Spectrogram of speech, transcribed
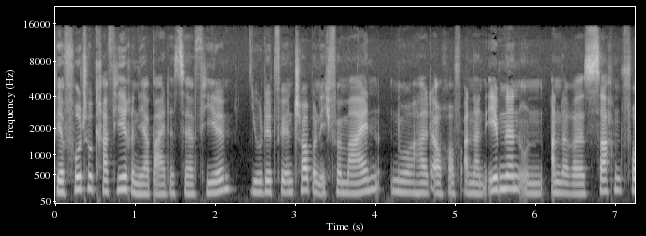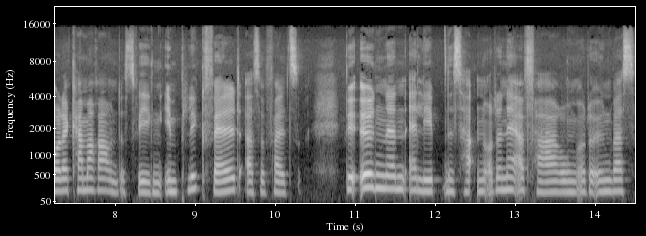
wir fotografieren ja beide sehr viel. Judith für ihren Job und ich für meinen, nur halt auch auf anderen Ebenen und andere Sachen vor der Kamera und deswegen im Blickfeld. Also falls wir irgendein Erlebnis hatten oder eine Erfahrung oder irgendwas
